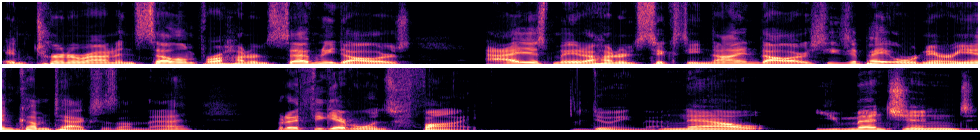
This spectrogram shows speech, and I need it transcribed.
and turn around and sell them for $170. I just made $169. He's to pay ordinary income taxes on that, but I think everyone's fine doing that." Now, you mentioned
